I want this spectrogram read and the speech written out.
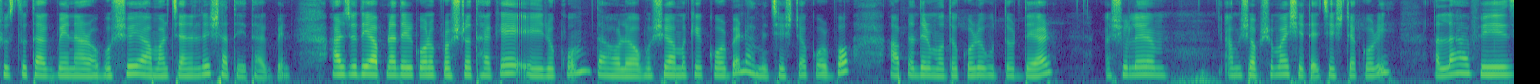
সুস্থ থাকবেন আর অবশ্যই আমার চ্যানেলের সাথেই থাকবেন। আর যদি আপনাদের কোনো প্রশ্ন থাকে এই রকম তাহলে অবশ্যই আমাকে করবেন, আমি চেষ্টা করব আপনাদের মতো করে উত্তর দেওয়ার আসলে আমি সবসময় সেটাই চেষ্টা করি। আল্লাহ হাফিজ।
